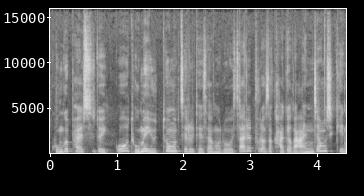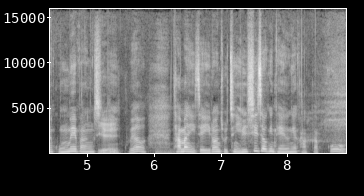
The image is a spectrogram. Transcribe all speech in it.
공급할 수도 있고 도매 유통업체를 대상으로 쌀을 풀어서 가격을 안정시키는 공매 방식이 예. 있고요. 다만 이제 이런 조치는 일시적인 대응에 가깝고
